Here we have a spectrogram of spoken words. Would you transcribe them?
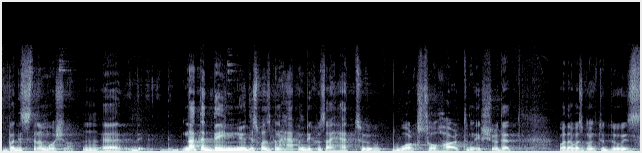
But it's still emotional. Mm. Uh, th- not that they knew this was going to happen because I had to work so hard to make sure that what I was going to do is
